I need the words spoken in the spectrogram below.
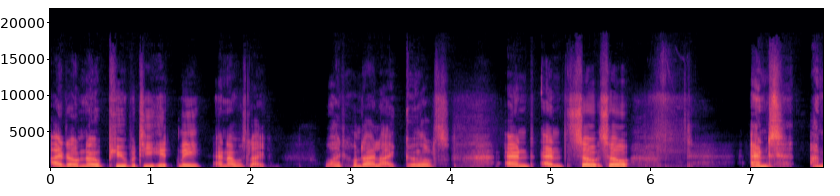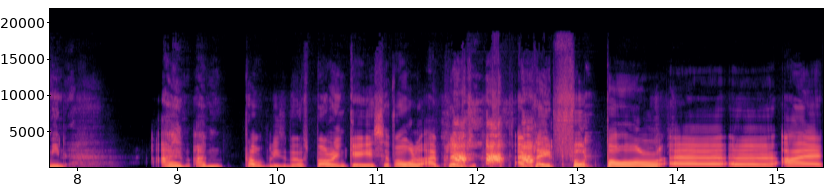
I don't know, puberty hit me and I was like, why don't I like girls? And and so so and I mean I'm I'm probably the most boring gays of all. I played I played football. Uh, uh, I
